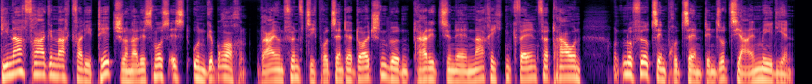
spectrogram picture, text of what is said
Die Nachfrage nach Qualitätsjournalismus ist ungebrochen. 53 Prozent der Deutschen würden traditionellen Nachrichtenquellen vertrauen und nur 14 Prozent den sozialen Medien.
